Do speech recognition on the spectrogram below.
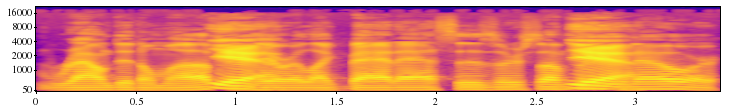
rounded them up. Yeah. and they were like badasses or something. Yeah. you know, or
